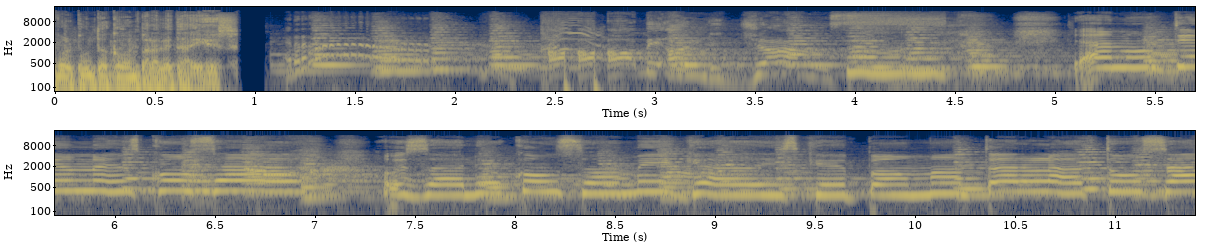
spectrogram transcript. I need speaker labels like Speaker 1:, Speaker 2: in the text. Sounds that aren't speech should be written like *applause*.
Speaker 1: boostmobile.com para detalles.
Speaker 2: Ya no tienes excusa. Hoy salió con su amiga. Dice que pa' matar la tusa.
